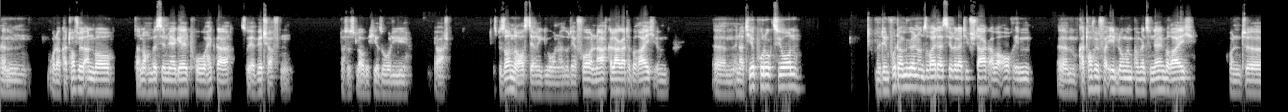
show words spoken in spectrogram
ähm, oder Kartoffelanbau dann noch ein bisschen mehr Geld pro Hektar zu erwirtschaften. Das ist, glaube ich, hier so die, ja, das Besondere aus der Region. Also der vor- und nachgelagerte Bereich im, ähm, in der Tierproduktion mit den Futtermühlen und so weiter ist hier relativ stark, aber auch eben ähm, Kartoffelveredelung im konventionellen Bereich und äh,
